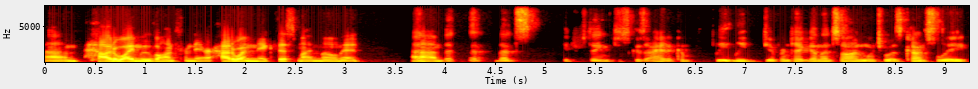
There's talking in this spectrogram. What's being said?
Um, how do i move on from there? How do i make this my moment? Um, that, that, that's interesting just because I had a completely different take on that song, which was constantly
